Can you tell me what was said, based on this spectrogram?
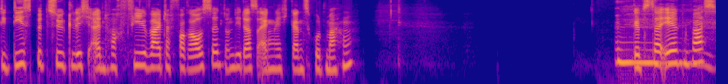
die diesbezüglich einfach viel weiter voraus sind und die das eigentlich ganz gut machen? Gibt es da irgendwas?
